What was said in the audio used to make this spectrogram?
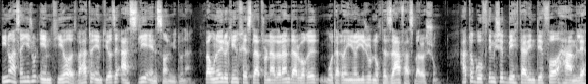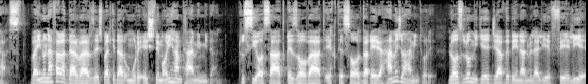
اینو اصلا یه جور امتیاز و حتی امتیاز اصلی انسان می‌دونن. و اونایی رو که این خصلت رو ندارن در واقع معتقدن اینا یه جور نقطه ضعف هست براشون. حتی گفته میشه بهترین دفاع حمله هست. و اینو نه فقط در ورزش بلکه در امور اجتماعی هم تعمین میدن. تو سیاست، قضاوت، اقتصاد و غیره همه جا همینطوره. لازلو میگه جو بین المللی فعلی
